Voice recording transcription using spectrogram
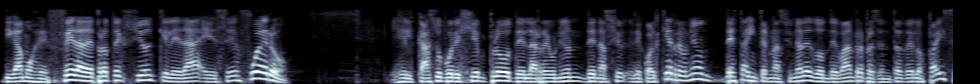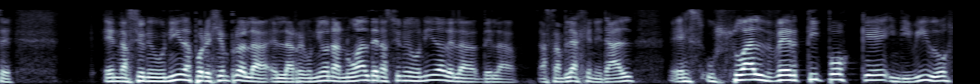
digamos, esfera de protección que le da ese fuero. Es el caso, por ejemplo, de la reunión de, de cualquier reunión de estas internacionales donde van representantes de los países. En Naciones Unidas, por ejemplo, en la, reunión anual de Naciones Unidas de la, de la Asamblea General, es usual ver tipos que, individuos,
